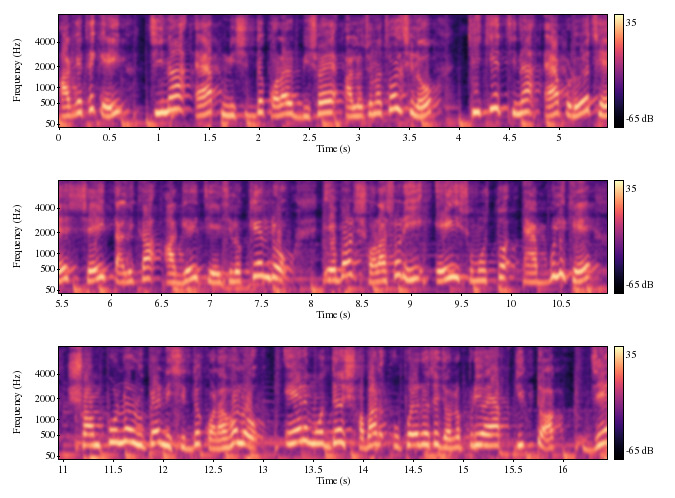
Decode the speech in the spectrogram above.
আগে থেকেই চীনা অ্যাপ নিষিদ্ধ করার বিষয়ে আলোচনা চলছিল কি কি চীনা অ্যাপ রয়েছে সেই তালিকা আগেই চেয়েছিল কেন্দ্র। এবার সরাসরি এই সমস্ত অ্যাপগুলিকে সম্পূর্ণরূপে নিষিদ্ধ করা হলো। এর মধ্যে সবার উপরে রয়েছে জনপ্রিয় অ্যাপ টিকটক যে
